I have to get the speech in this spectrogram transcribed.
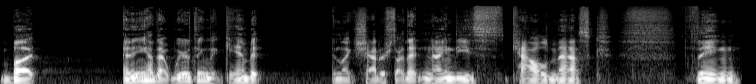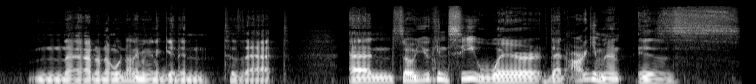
but and then you have that weird thing that Gambit and like Shatterstar, that '90s cowl mask thing. I don't know. We're not even going to get into that. And so you can see where that argument is.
